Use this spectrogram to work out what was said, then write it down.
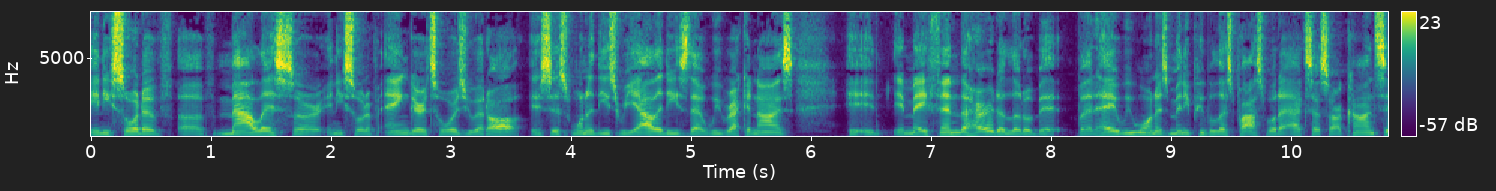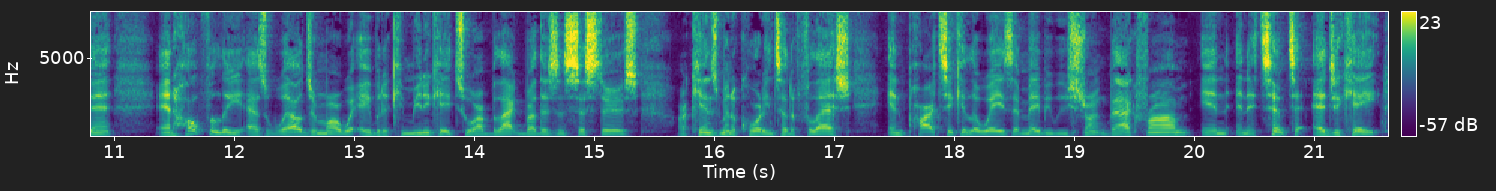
any sort of, of malice or any sort of anger towards you at all. It's just one of these realities that we recognize it, it may thin the herd a little bit, but hey, we want as many people as possible to access our content. And hopefully, as well, Jemar, we're able to communicate to our black brothers and sisters, our kinsmen according to the flesh, in particular ways that maybe we've shrunk back from in an attempt to educate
